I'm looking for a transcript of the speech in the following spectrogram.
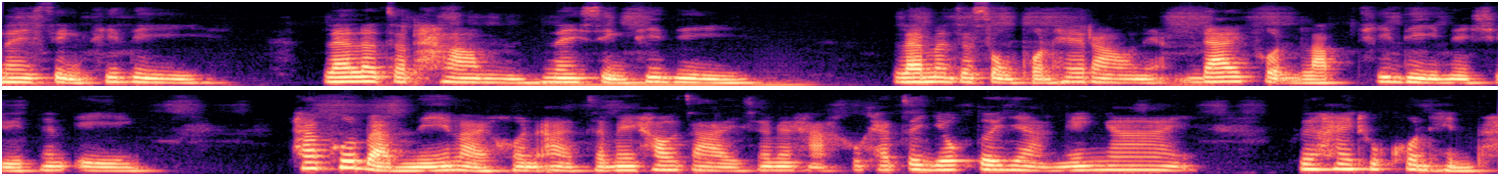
ในสิ่งที่ดี และเราจะทำในสิ่งที่ดี และมันจะส่งผลให้เราเนี่ยได้ผลลัพธ์ที่ดีในชีวิตนั่นเอง ถ้าพูดแบบนี้หลายคนอาจจะไม่เข้าใจใช่ไหมคะครูแคทจะยกตัวอย่างง่าย ๆ เพื่อให้ทุกคนเห็นภ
